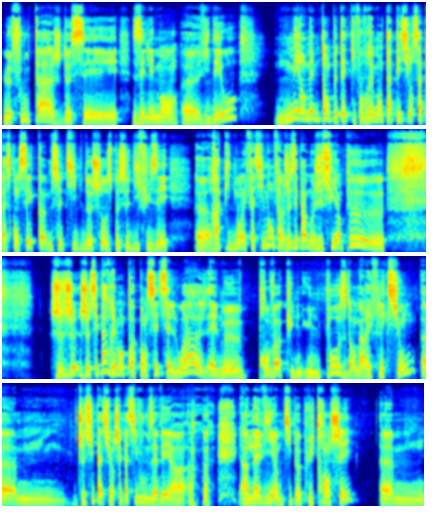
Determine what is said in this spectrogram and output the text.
le floutage de ces éléments euh, vidéo? Mais en même temps, peut-être qu'il faut vraiment taper sur ça parce qu'on sait comme ce type de choses peut se diffuser euh, rapidement et facilement. Enfin, je sais pas, moi je suis un peu... Euh, je ne sais pas vraiment quoi penser de cette loi. Elle me provoque une, pause dans ma réflexion. Euh, je suis pas sûr. Je sais pas si vous avez un, un avis un petit peu plus tranché. Euh,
